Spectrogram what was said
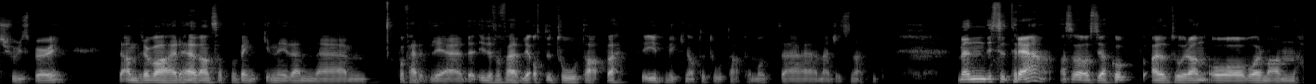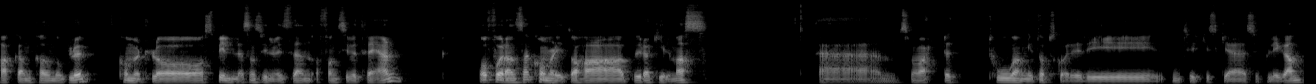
Shrewsbury. Det andre var da han satt på benken i den i det forferdelige 8-2-tapet. Det ydmykende 8-2-tapet mot Manchester United. Men disse tre, altså Oss Jakob, Arda Toran og vår mann Hakan Kalanoglu, kommer til å spille sannsynligvis den offensive treeren. Og foran seg kommer de til å ha Burak Ilmaz, eh, som har vært to ganger toppskårer i den tyrkiske superligaen.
